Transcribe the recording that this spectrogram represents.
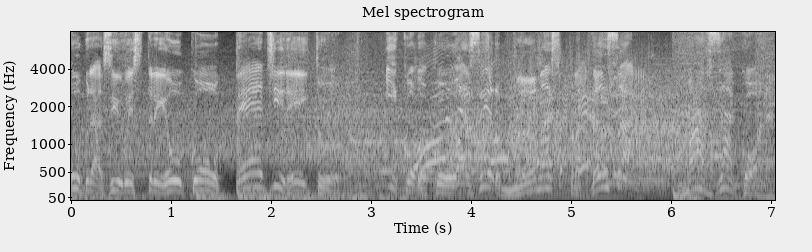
o Brasil estreou com o pé direito e colocou as hermanas para dançar. Mas agora,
